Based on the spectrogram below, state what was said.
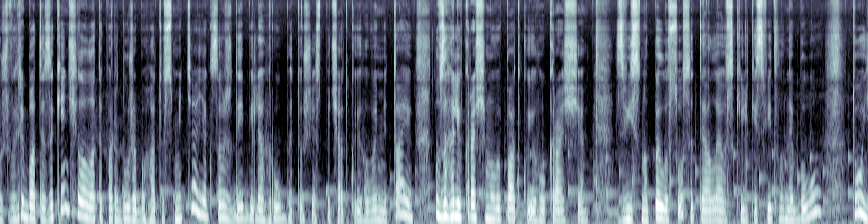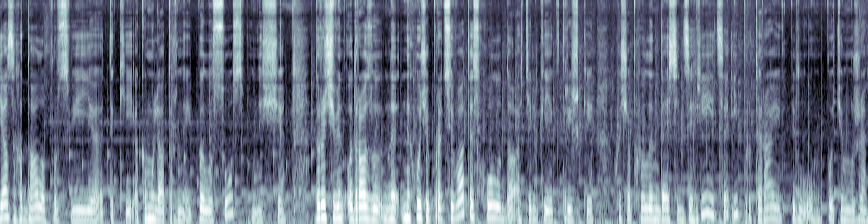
Тож вигрібати закінчила, але тепер дуже багато сміття, як завжди, біля груби. Тож я спочатку його вимітаю. Ну, взагалі, в кращому випадку його краще, звісно, пилососити, але оскільки світла не було, то я згадала про свій е, такий акумуляторний пилосос. Він ще, до речі, він одразу не, не хоче працювати з холода, а тільки як трішки, хоча б хвилин 10 зігріється, і протираю підлогу. Потім уже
